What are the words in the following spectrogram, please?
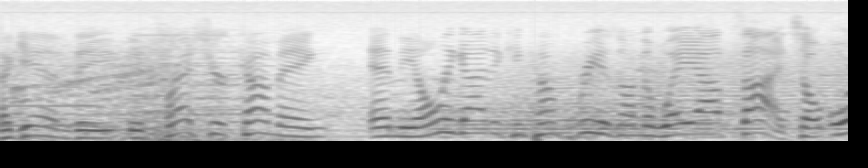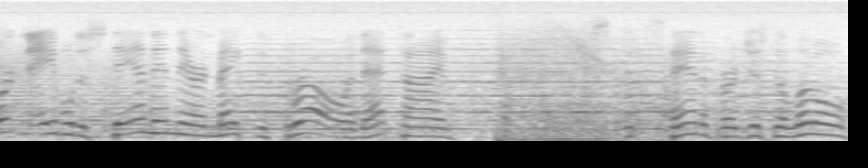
Again, the, the pressure coming, and the only guy that can come free is on the way outside. So Orton able to stand in there and make the throw, and that time Standeford just a little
